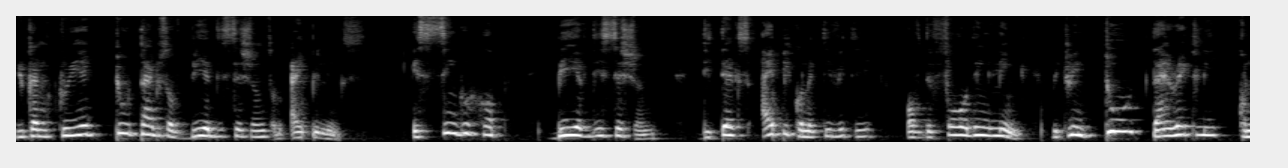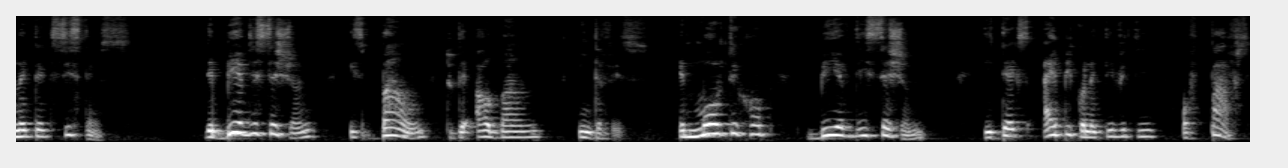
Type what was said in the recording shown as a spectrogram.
You can create two types of BFD sessions on IP links. A single hop BFD session detects IP connectivity of the forwarding link between two directly connected systems. The BFD session is bound to the outbound interface. A multi-hop BFD session detects IP connectivity of paths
